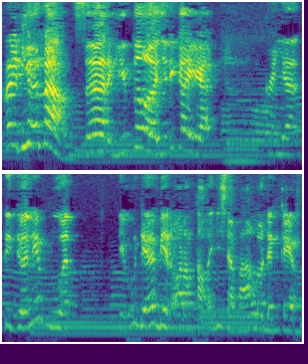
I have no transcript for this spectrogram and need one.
radio announcer gitu loh. Jadi kayak kayak tujuannya buat ya udah biar orang tahu aja siapa lo dan kayak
